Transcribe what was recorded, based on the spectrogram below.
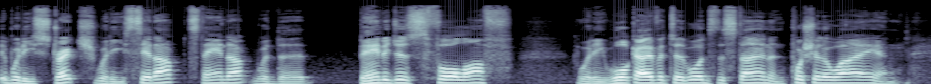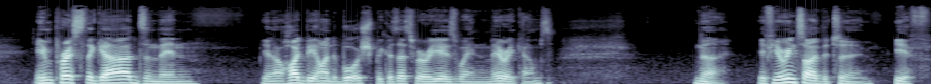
would he stretch? Would he sit up, stand up? Would the bandages fall off? Would he walk over towards the stone and push it away and impress the guards and then, you know, hide behind a bush because that's where he is when Mary comes? No. If you're inside the tomb, if,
